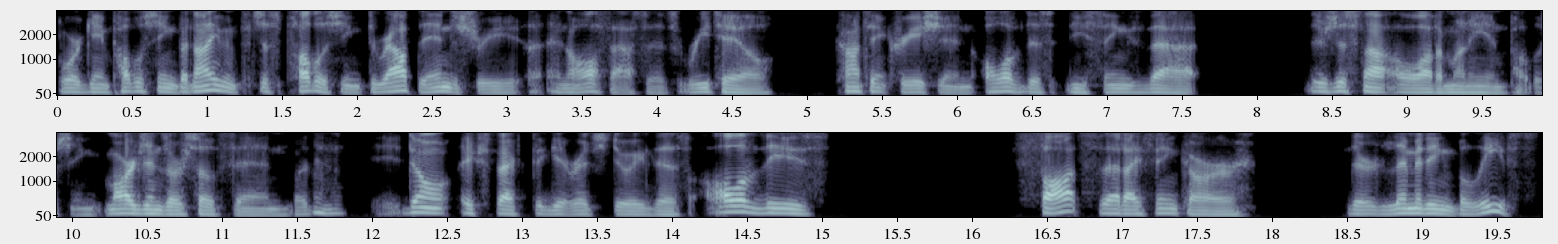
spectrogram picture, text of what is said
board game publishing, but not even just publishing throughout the industry uh, in all facets, retail, content creation, all of this, these things that there's just not a lot of money in publishing. Margins are so thin, but mm-hmm. don't expect to get rich doing this. All of these thoughts that I think are they're limiting beliefs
